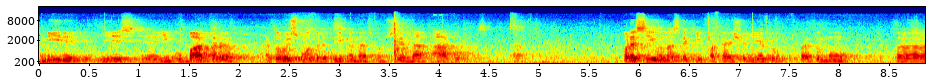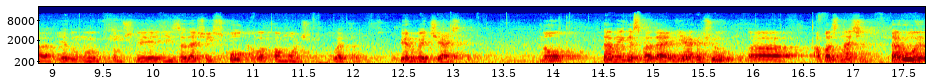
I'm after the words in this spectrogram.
в мире, есть э, инкубаторы, которые смотрят именно в том числе на агро. В России у нас таких пока еще нету, поэтому э, я думаю, в том числе и задача Сколково помочь в этом первой части. Но, дамы и господа, я хочу э, обозначить второй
